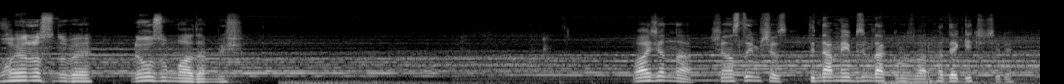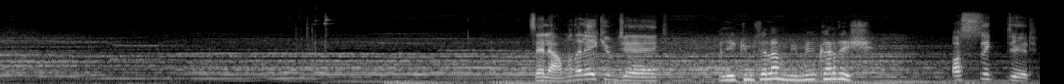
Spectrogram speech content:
Vay anasını be. Ne uzun madenmiş. Vay canına. Şanslıymışız. Dinlenmeye bizim de hakkımız var. Hadi geç içeri. Selamun aleyküm Jack. Aleykümselam mümin kardeş. Asiktir.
